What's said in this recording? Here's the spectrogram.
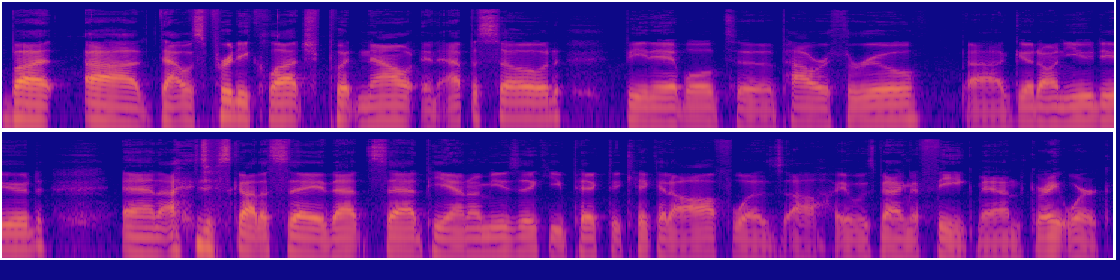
But uh, that was pretty clutch putting out an episode, being able to power through. Uh, good on you, dude. And I just gotta say that sad piano music you picked to kick it off was oh, it was magnifique, man. Great work,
